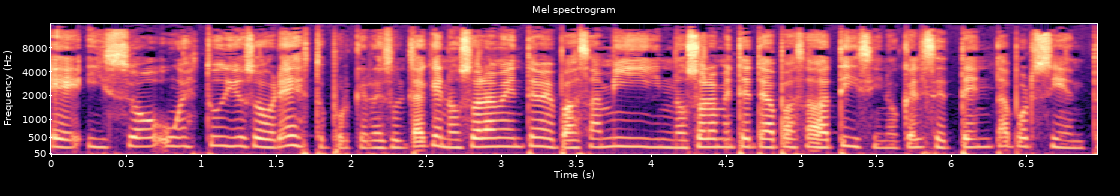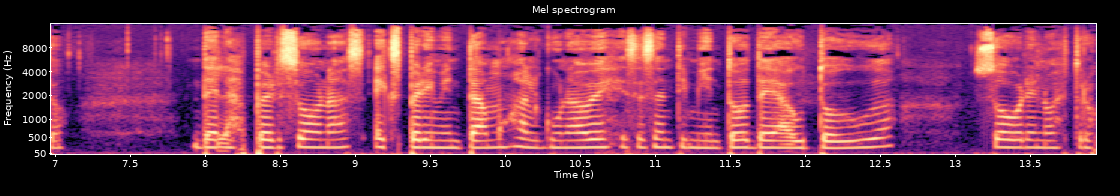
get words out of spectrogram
eh, hizo un estudio sobre esto, porque resulta que no solamente me pasa a mí, no solamente te ha pasado a ti, sino que el 70% de las personas experimentamos alguna vez ese sentimiento de autoduda sobre nuestros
